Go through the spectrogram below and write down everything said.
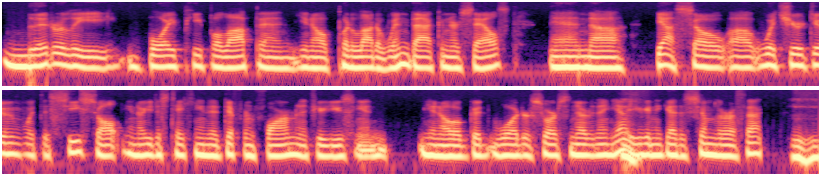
literally buoy people up and you know put a lot of wind back in their sails. And uh, yeah, so uh, what you're doing with the sea salt, you know, you're just taking it in a different form, and if you're using it you know, a good water source and everything, yeah, mm-hmm. you're going to get a similar effect. Mm-hmm.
